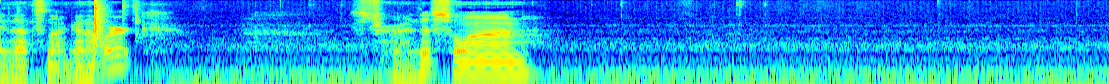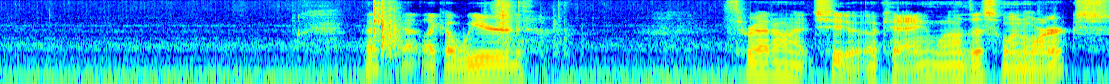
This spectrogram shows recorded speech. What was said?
Okay, that's not gonna work. Let's try this one. That's got like a weird thread on it too. Okay, well this one works.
